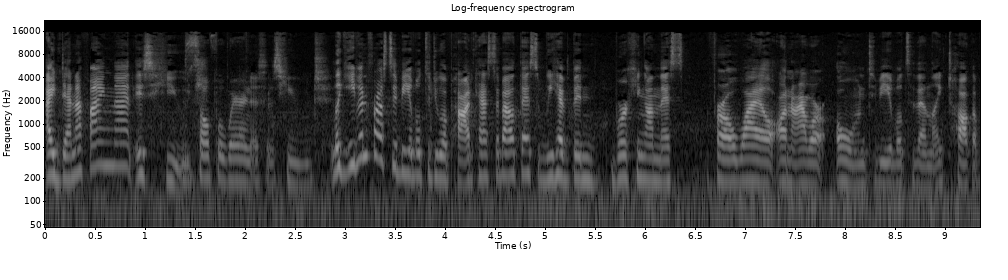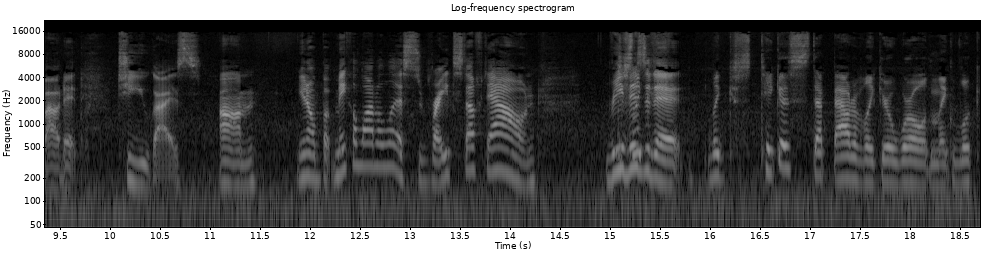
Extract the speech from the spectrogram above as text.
identifying that is huge Self awareness is huge. like even for us to be able to do a podcast about this we have been working on this for a while on our own to be able to then like talk about it to you guys um you know but make a lot of lists write stuff down Just, like, revisit it Like take a step out of like your world and like look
